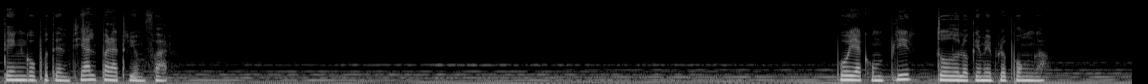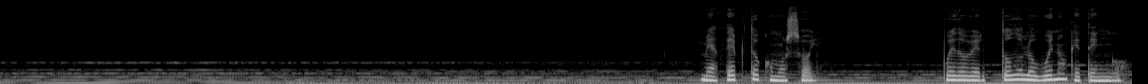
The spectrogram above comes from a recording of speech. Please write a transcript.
tengo potencial para triunfar. Voy a cumplir todo lo que me proponga. Me acepto como soy. Puedo ver todo lo bueno que tengo.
